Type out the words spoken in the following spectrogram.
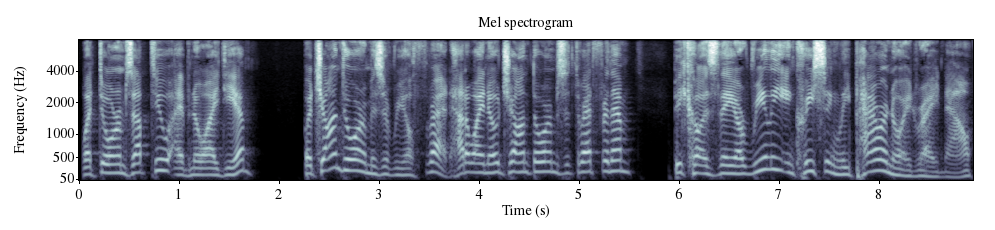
What Durham's up to, I have no idea. But John Durham is a real threat. How do I know John Durham's a threat for them? Because they are really increasingly paranoid right now.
